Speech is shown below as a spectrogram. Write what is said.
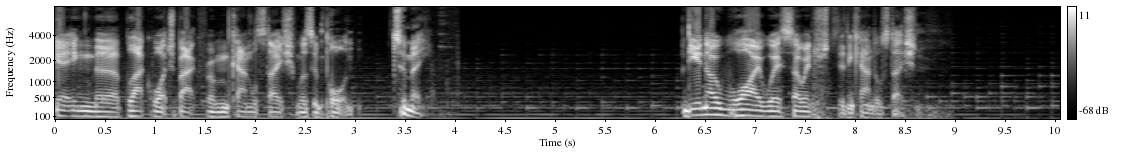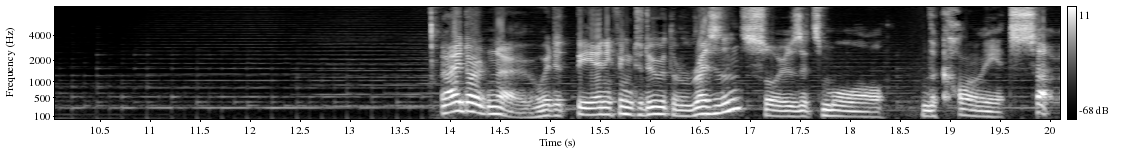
getting the Black Watch back from Candle Station was important to me. Do you know why we're so interested in Candle Station? I don't know. Would it be anything to do with the residents, or is it more the colony itself?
